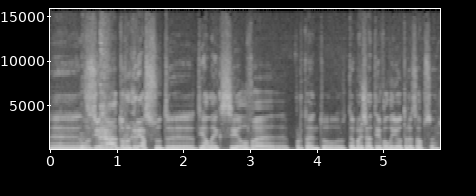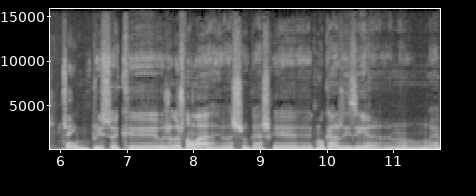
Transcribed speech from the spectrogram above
Uh, lesionado, regresso de, de Alex Silva, portanto, também já teve ali outras opções. Sim, por isso é que os jogadores estão lá. Eu acho, acho que é como o Carlos dizia, não, é,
